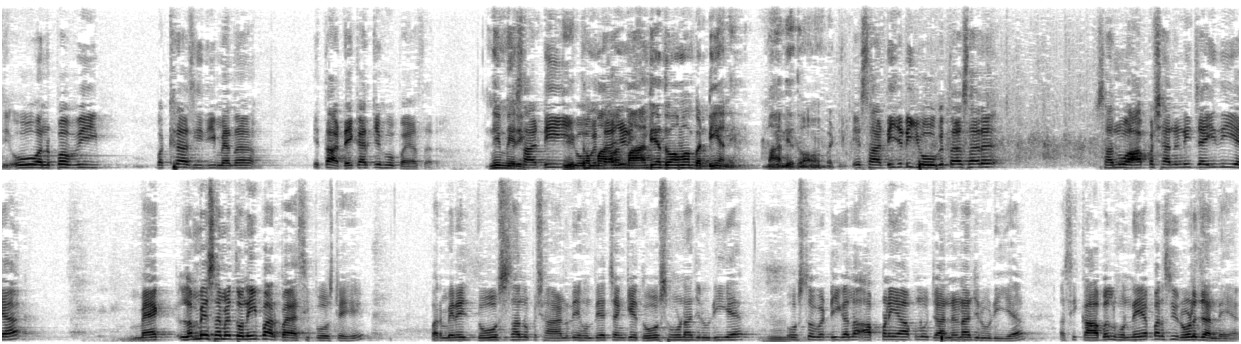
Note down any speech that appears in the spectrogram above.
ਤੇ ਉਹ ਅਨੁਭਵ ਵੀ ਵੱਖਰਾ ਸੀ ਜੀ ਮੈਂ ਤਾਂ ਇਹ ਤੁਹਾਡੇ ਕਰਕੇ ਹੋ ਪਾਇਆ ਸਰ। ਨਹੀਂ ਮੇਰੇ ਸਾਡੀ ਯੋਗਤਾ ਮਾਂ ਜਿਹੜੀ- ਮਾਂ ਦੀਆਂ ਦੁਆਵਾਂ ਵੱਡੀਆਂ ਨੇ। ਮਾਂ ਦੀਆਂ ਦੁਆਵਾਂ ਵੱਡੀਆਂ। ਇਹ ਸਾਡੀ ਜਿਹੜੀ ਯੋਗਤਾ ਸਰ ਸਾਨੂੰ ਆਪ ਪਛਾਣਨੀ ਚਾਹੀਦੀ ਆ। ਮੈਂ ਲੰਬੇ ਸਮੇਂ ਤੋਂ ਨਹੀਂ ਭਰ ਪਾਇਆ ਸੀ ਪੋਸਟ ਇਹ ਪਰ ਮੇਰੇ ਦੋਸਤ ਸਾਨੂੰ ਪਛਾਣਦੇ ਹੁੰਦੇ ਆ ਚੰਗੇ ਦੋਸਤ ਹੋਣਾ ਜ਼ਰੂਰੀ ਹੈ। ਉਸ ਤੋਂ ਵੱਡੀ ਗੱਲ ਆਪਣੇ ਆਪ ਨੂੰ ਜਾਣਨਾ ਜ਼ਰੂਰੀ ਆ। ਅਸੀਂ ਕਾਬਲ ਹੁੰਨੇ ਆ ਪਰ ਅਸੀਂ ਰੁੱਲ ਜਾਂਦੇ ਆ।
